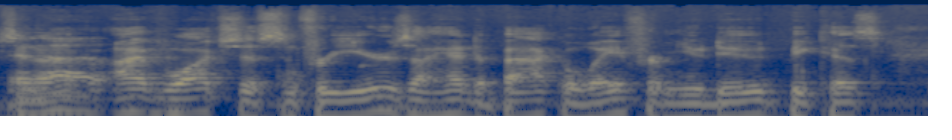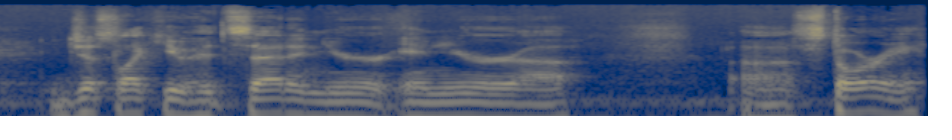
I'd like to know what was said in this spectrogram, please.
So and now, I've, I've watched this, and for years I had to back away from you, dude, because just like you had said in your in your uh, uh, story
